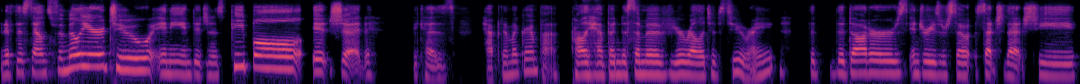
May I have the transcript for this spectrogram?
And if this sounds familiar to any Indigenous people, it should, because happened to my grandpa. Probably happened to some of your relatives too, right? The the daughter's injuries are so such that she,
